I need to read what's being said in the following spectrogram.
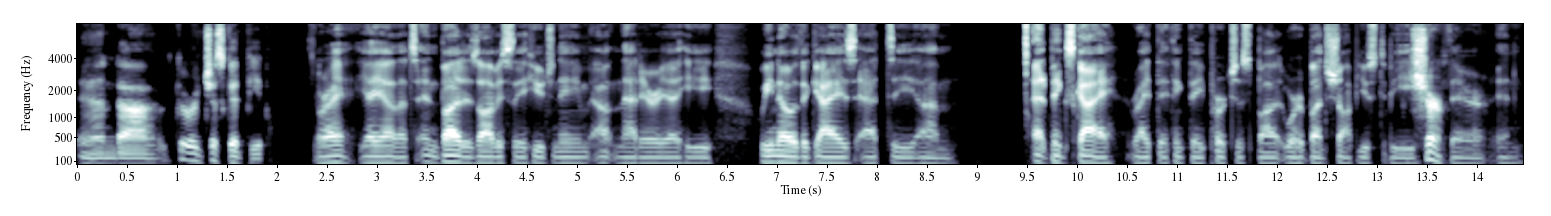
and uh, we're just good people. Right. Yeah, yeah. That's and Bud is obviously a huge name out in that area. He we know the guys at the um at Big Sky, right? They think they purchased Bud where Bud's shop used to be Sure. there and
